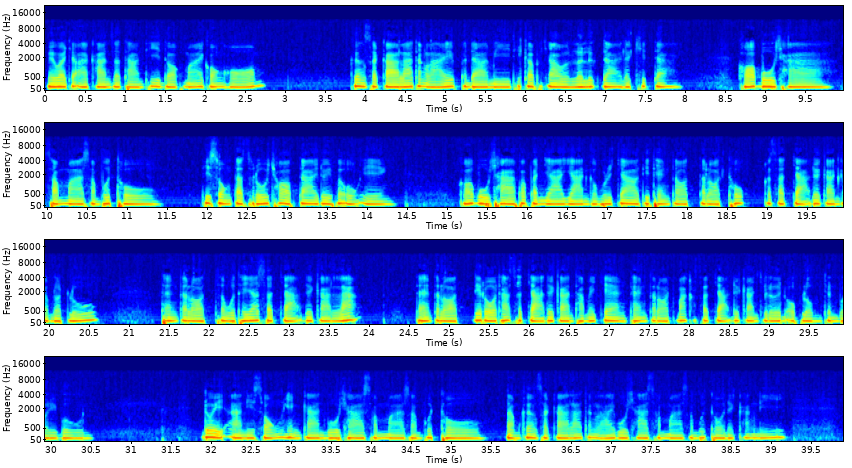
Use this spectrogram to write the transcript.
ไม่ว่าจะอาคารสถานที่ดอกไม้ของหอม เครื่องสกการะทั้งหลายบรรดามีที่ข้าพเจ้าระลึกได้และคิดได้ ขอบูชาสัมมาสัมพุทโธ ที่ทรงตัดรู้ชอบได้ด้วยพระองค์เอง ขอบูชาพระปัญญายาณของพระเจ้าที่แทงต่อตลอดทุกขสัจจะด้วยการกำหนดรู้ แทงตลอดสมุทัยสัจจะด้วยการละ แทงตลอดนิโรธาสัจจะด้วยการทำให้แจ้ง แทงตลอดมรรคสัจจะด้วยการเจริญอบรมจนบริบูรณ์ ด้วยอานิสงส์แห่งการบูชาสัมมาสัมพุทโธนำเครื่องสักการะทั้งหลายบูชาสัมมาสัมพุทโธในครั้งนี้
